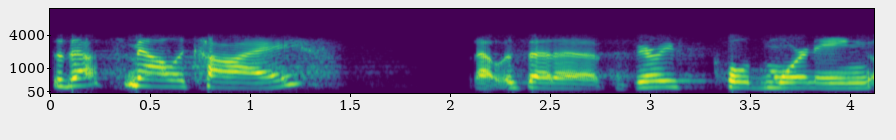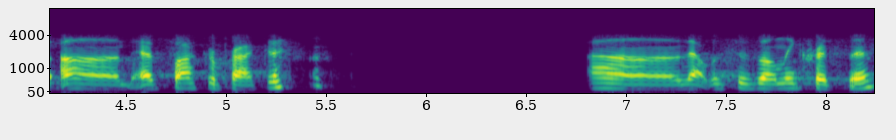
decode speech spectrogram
So that's Malachi. That was at a very cold morning um, at soccer practice. uh, that was his only Christmas.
